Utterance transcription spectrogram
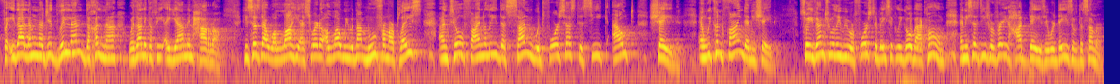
فإذا لم نجد ظلا دخلنا وذلك في أيام حارة he says that, Wallahi, I swear to Allah, we would not move from our place until finally the sun would force us to seek out shade. And we couldn't find any shade. So eventually we were forced to basically go back home. And he says these were very hot days. They were days of the summer.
